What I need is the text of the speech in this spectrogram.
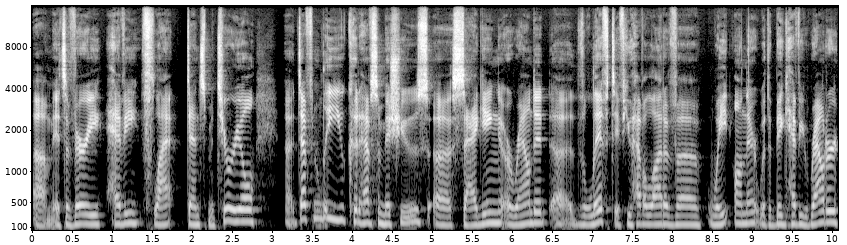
Um, it's a very heavy, flat, dense material. Uh, definitely, you could have some issues uh, sagging around it. Uh, the lift, if you have a lot of uh, weight on there with a big, heavy router,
